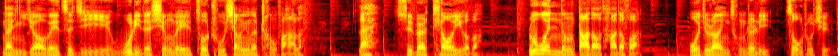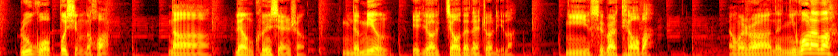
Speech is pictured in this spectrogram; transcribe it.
那你就要为自己无理的行为做出相应的惩罚了。来，随便挑一个吧。如果你能打倒他的话，我就让你从这里走出去；如果不行的话，那亮坤先生，你的命也就要交代在这里了。你随便挑吧。亮坤说：“那你过来吧。”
